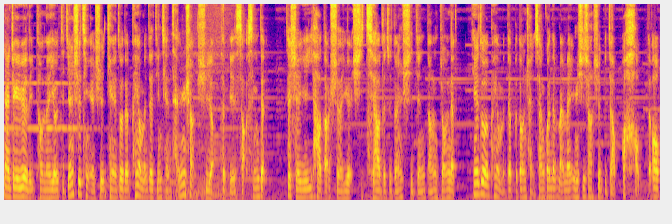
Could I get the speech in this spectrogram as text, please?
那这个月里头呢，有几件事情也是天蝎座的朋友们在金钱财运上需要特别小心的。在十二月一号到十二月十七号的这段时间当中呢，天蝎座的朋友们在不动产相关的买卖运势上是比较不好的哦。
